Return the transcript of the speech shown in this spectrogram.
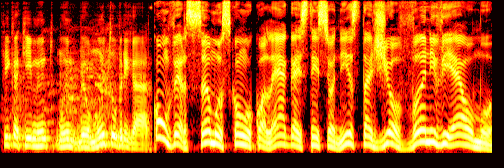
Fica aqui muito, muito, meu muito obrigado. Conversamos com o colega extensionista Giovanni Vielmo.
